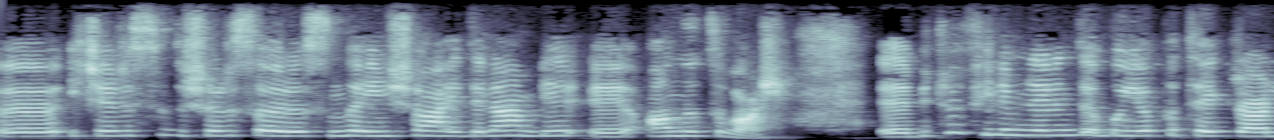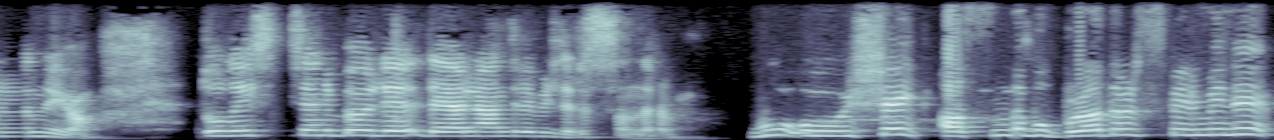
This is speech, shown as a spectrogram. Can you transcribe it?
e, içerisi dışarısı arasında inşa edilen bir e, anlatı var. E, bütün filmlerinde bu yapı tekrarlanıyor. Dolayısıyla hani böyle değerlendirebiliriz sanırım. Bu şey aslında bu Brothers filmini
